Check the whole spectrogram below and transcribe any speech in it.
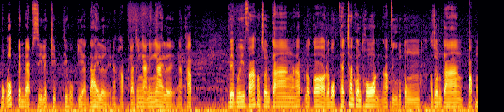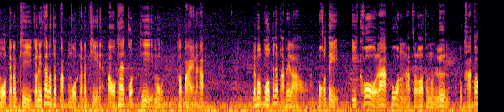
บวกลบเป็นแบบ select shift ที่6เกียร์ได้เลยนะครับ การใช้งานง่ายๆเลยนะครับเบรกมือไฟฟ้าคอนโซลกลางนะครับ แล้วก็ระบบ traction control นะครับ อยู่ตรงคอนโซลกลาง ปรับโหมดการขับขี่กรณีถ้าเราจะปรับโหมดการขับขี่เนี่ยเราแค่กดที่โหมดเข้าไปนะครับ ระบบโหมดก็จะปรับให้เรา ปกติ Eco ลากพ่วงนะครับแล้วก็ถนนลื่น ลูกค้าก็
